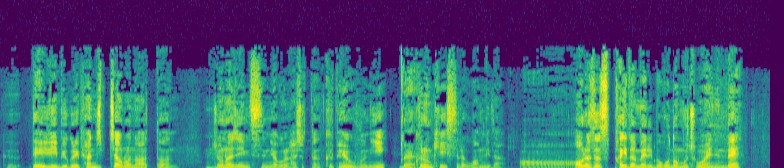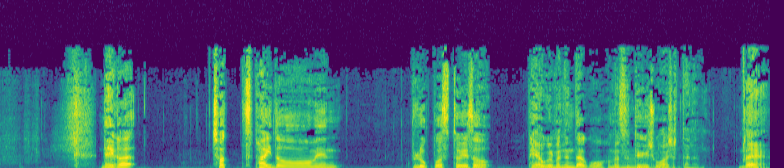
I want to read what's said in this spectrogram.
그 데일리 뷰글의 편집장으로 나왔던 조나 제임슨 역을 하셨던 그 배우분이 네. 그런 케이스라고 합니다. 어. 어려서 스파이더맨을 보고 너무 좋아했는데 내가 첫 스파이더맨 블록버스터에서 배역을 맡는다고 하면서 음. 되게 좋아하셨다는. 네.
